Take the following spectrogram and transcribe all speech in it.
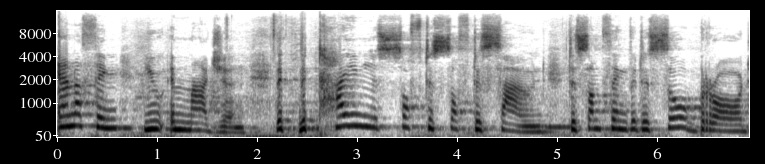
anything you imagine, the, the tiniest, softest, softest sound to something that is so broad,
